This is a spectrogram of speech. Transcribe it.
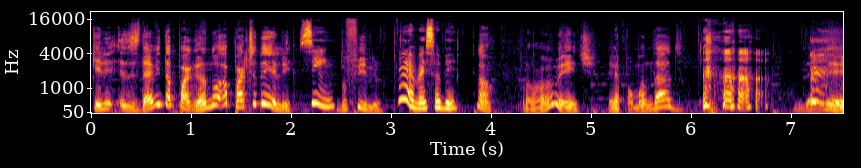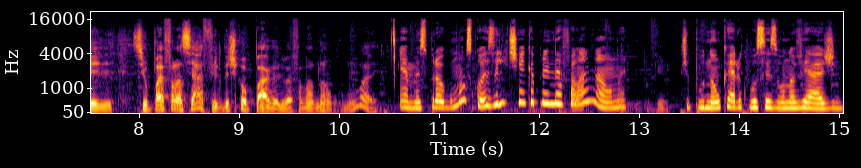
Porque ele- eles devem estar pagando a parte dele, Sim. do filho. É, vai saber. Não, provavelmente. Ele é pau mandado. Deve ele. Se o pai falar assim, ah, filho, deixa que eu pago, ele vai falar, não, não vai. É, mas pra algumas coisas ele tinha que aprender a falar não, né? Por quê? Tipo, não quero que vocês vão na viagem.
